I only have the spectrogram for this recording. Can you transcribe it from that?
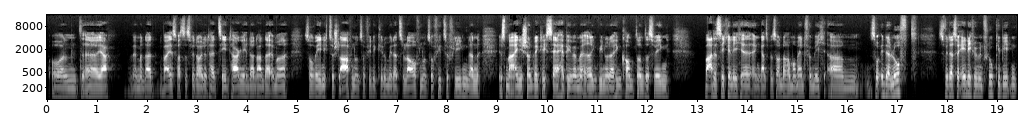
Und äh, ja, wenn man da weiß, was das bedeutet, halt zehn Tage hintereinander immer so wenig zu schlafen und so viele Kilometer zu laufen und so viel zu fliegen, dann ist man eigentlich schon wirklich sehr happy, wenn man irgendwie nur dahin kommt und deswegen war das sicherlich äh, ein ganz besonderer Moment für mich. Ähm, so in der Luft, es wird ja so ähnlich wie mit Fluggebieten,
